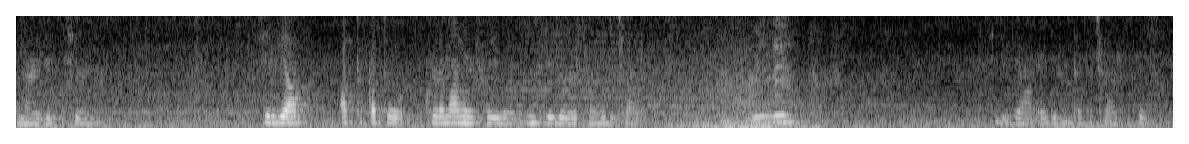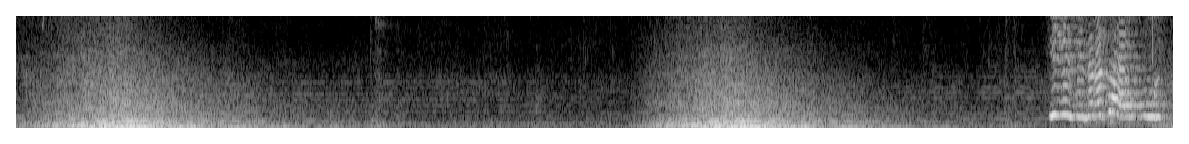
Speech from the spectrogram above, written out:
Maledizione. Silvia ha toccato con le mani il foglio intriso del sangue di Cerfus. Quindi? Silvia è diventata Cerfus. Cerfus!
